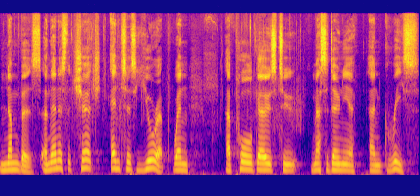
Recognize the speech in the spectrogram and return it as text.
numbers. And then, as the church enters Europe, when uh, Paul goes to Macedonia and Greece,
